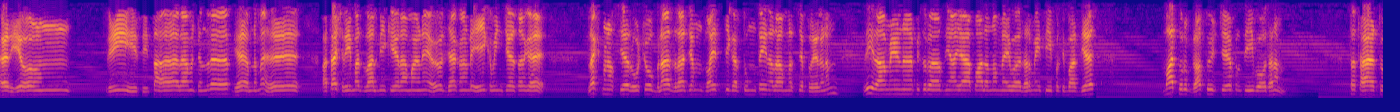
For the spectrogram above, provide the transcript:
हरि ओम्। श्रीसीतारामचन्द्राभ्यां नमः। अथ श्रीमद् वाल्मीकि रामायणे अयोध्याकाण्डे एकविंश सर्गः। लक्ष्मणस्य रोषो बलाद् राज्यं स्वायत्तीकर्तुं तेन रामस्य प्रेरणम् श्रीरामेण पितुराज्ञाया पालनमेव धर्म इति प्रतिपाद्य मातुर्भ्रातुश्च प्रतिबोधनम् तथा तु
